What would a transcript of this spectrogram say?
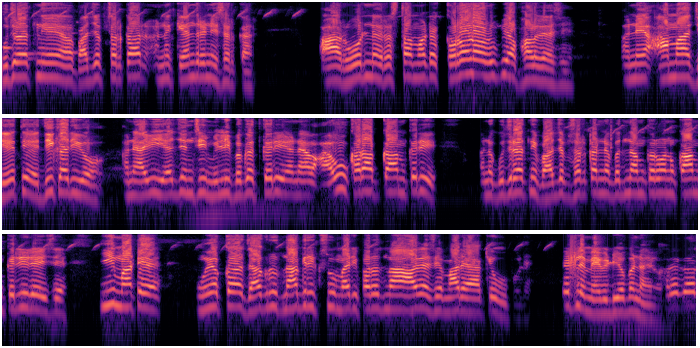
ગુજરાતની ભાજપ સરકાર અને કેન્દ્રની સરકાર આ રોડને રસ્તા માટે કરોડો રૂપિયા ફાળવ્યા છે. અને આમાં જે તે અધિકારીઓ અને આવી એજન્સી મિલી ભગત કરી અને આવું ખરાબ કામ કરી અને ગુજરાતની ભાજપ સરકારને બદનામ કરવાનું કામ કરી રહી છે એ માટે હું એક જાગૃત નાગરિક છું. મારી ફરજમાં આવે છે, મારે આ કેવું પડે? એટલે મેં વીડિયો બનાવ્યો. ખરેખર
